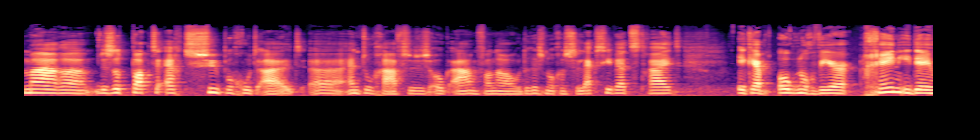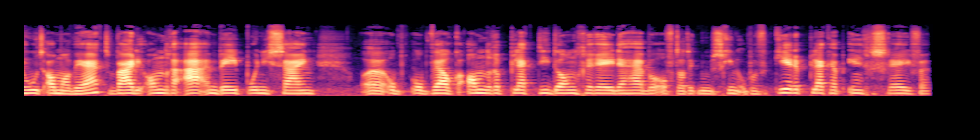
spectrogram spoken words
Maar, uh, dus dat pakte echt super goed uit. En toen gaven ze dus ook aan van, nou, er is nog een selectiewedstrijd. Ik heb ook nog weer geen idee hoe het allemaal werkt. Waar die andere A- en B-ponies zijn. Uh, op, op welke andere plek die dan gereden hebben. Of dat ik misschien op een verkeerde plek heb ingeschreven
